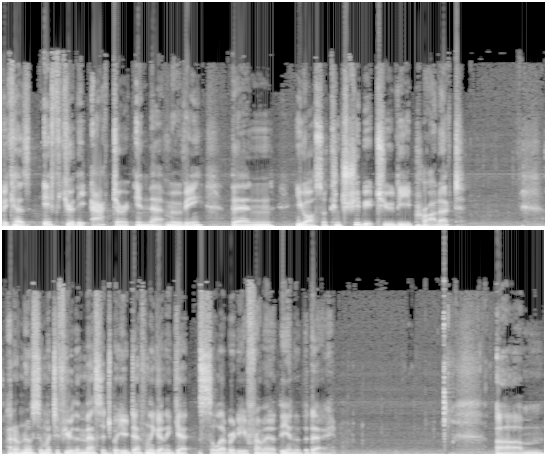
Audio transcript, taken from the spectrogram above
because if you're the actor in that movie, then you also contribute to the product. I don't know so much if you're the message, but you're definitely going to get celebrity from it at the end of the day. Um,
